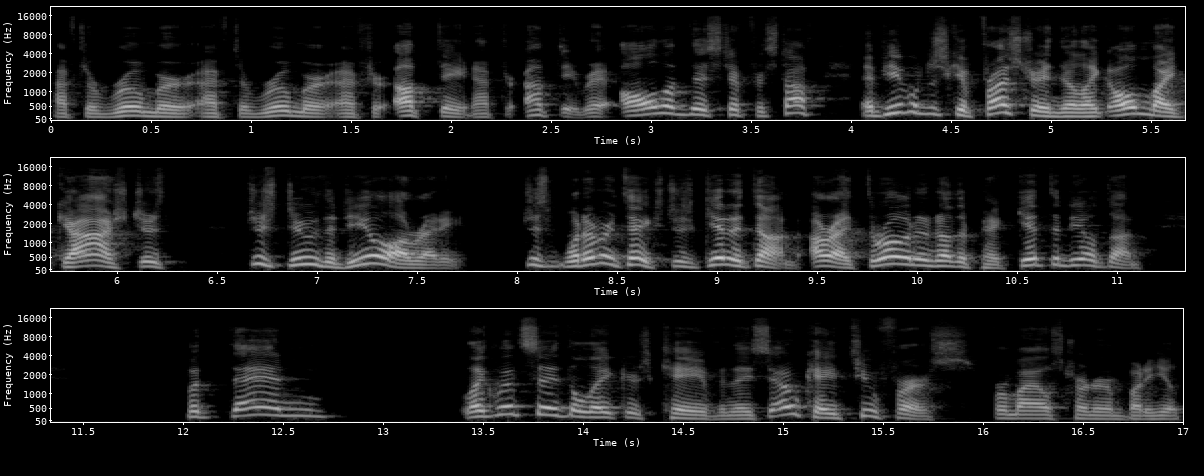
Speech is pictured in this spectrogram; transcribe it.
after rumor after rumor after update after update, right? All of this different stuff. And people just get frustrated. They're like, oh my gosh, just just do the deal already. Just whatever it takes, just get it done. All right, throw in another pick, get the deal done. But then like, let's say the Lakers cave and they say, okay, two firsts for Miles Turner and Buddy Hield.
